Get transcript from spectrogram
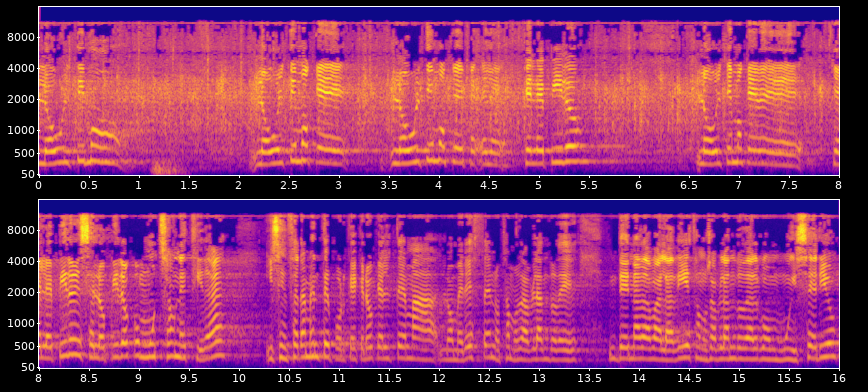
Lo último, lo último que, lo último que, le pido, lo último que, le pido y se lo pido con mucha honestidad y sinceramente porque creo que el tema lo merece, no estamos hablando de, de nada baladí, estamos hablando de algo muy serio,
